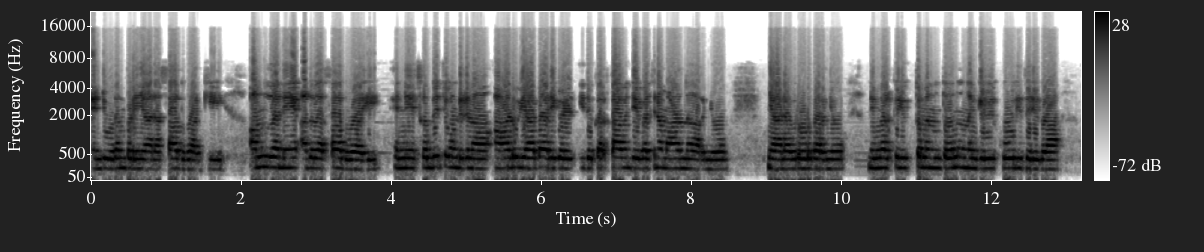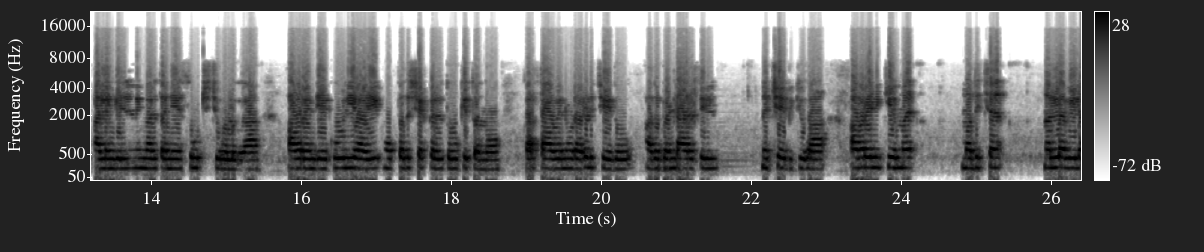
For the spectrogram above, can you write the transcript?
എന്റെ ഉടമ്പടി ഞാൻ അസാധുവാക്കി. അന്ന് തന്നെ അത് അസാധുവായി. എന്നെ ശ്രദ്ധിച്ചുകൊണ്ടിരുന്ന ആടു വ്യാപാരികൾ ഇത് കർത്താവിന്റെ വചനമാണെന്ന് അറിഞ്ഞു. ഞാൻ അവരോട് പറഞ്ഞു നിങ്ങൾക്ക് യുക്തമെന്ന് തോന്നുന്നെങ്കിൽ കൂലി തരിക അല്ലെങ്കിൽ നിങ്ങൾ തന്നെ സൂക്ഷിച്ചുകൊള്ളുക അവർ എന്റെ കൂലിയായി മുപ്പത് ശക്കൽ തൂക്കിത്തന്നു കർത്താവിനോട് അരുളി ചെയ്തു അത് ഭണ്ഡാരത്തിൽ നിക്ഷേപിക്കുക. അവർ എനിക്ക് മതിച്ച നല്ല വില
